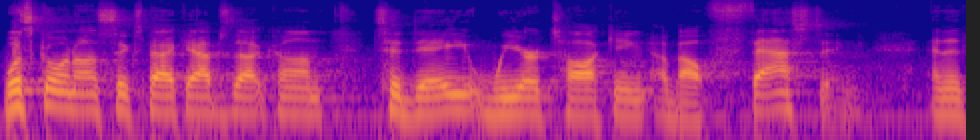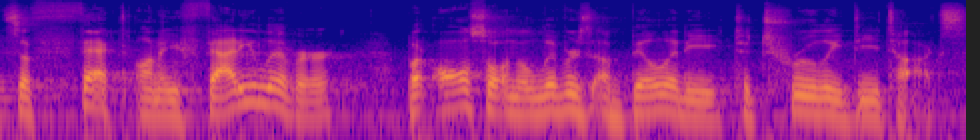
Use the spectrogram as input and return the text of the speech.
What's going on, sixpackabs.com? Today we are talking about fasting and its effect on a fatty liver, but also on the liver's ability to truly detox.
